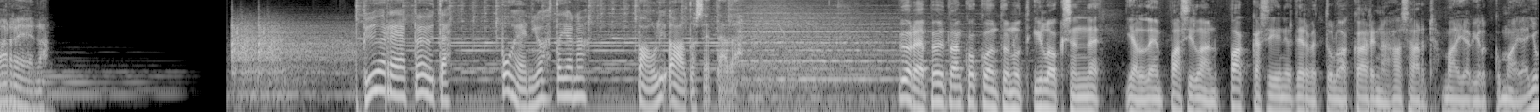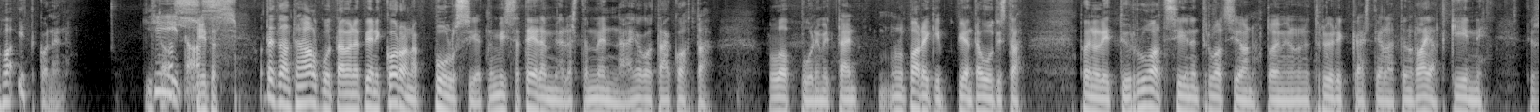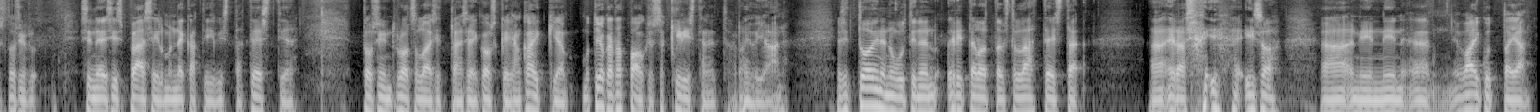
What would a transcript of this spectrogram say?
Areena. Pyöreä pöytä. Puheenjohtajana Pauli Aaltosetälä. Pyöreä pöytä on kokoontunut iloksenne jälleen Pasilan pakkasiin ja tervetuloa Karina Hazard, Maija Vilkkumaa ja Juha Itkonen. Kiitos. Kiitos. Otetaan tähän alkuun tämmöinen pieni koronapulssi, että missä teidän mielestä mennään. Joko tämä kohta loppuu, nimittäin on parikin pientä uutista. Toinen liittyy Ruotsiin, että Ruotsi on toiminut nyt ryhdikkäästi ja laittanut rajat kiinni. Tietysti tosin sinne ei siis pääse ilman negatiivista testiä. Tosin ruotsalaisittain se ei koske ihan kaikkia, mutta joka tapauksessa kiristänyt rajojaan. Ja sitten toinen uutinen erittäin luottavista lähteistä, ää, eräs iso ää, niin, niin, ää, vaikuttaja –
